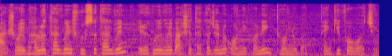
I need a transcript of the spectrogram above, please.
আর সবাই ভালো থাকবেন, সুস্থ থাকবেন। এরকমইভাবে পাশে থাকার জন্য অনেক অনেক ধন্যবাদ। থ্যাংক ইউ ফর ওয়াচিং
